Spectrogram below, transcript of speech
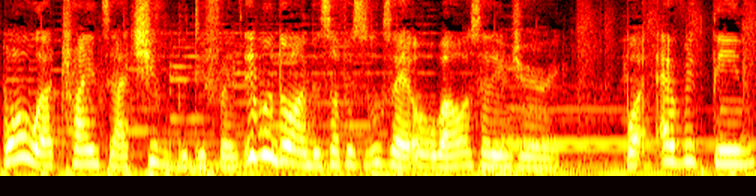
What we're trying to achieve will be different. Even though on the surface it looks like, oh, we're all selling jewelry, but everything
